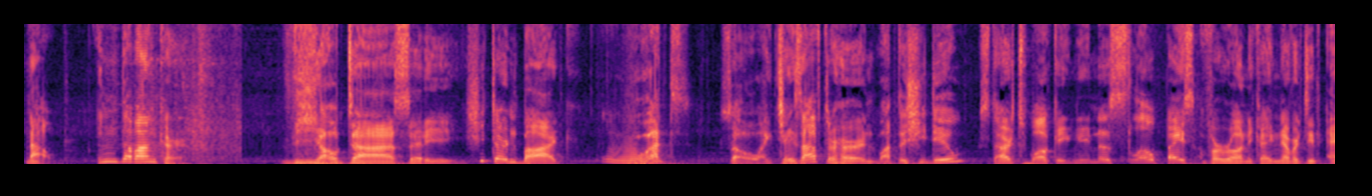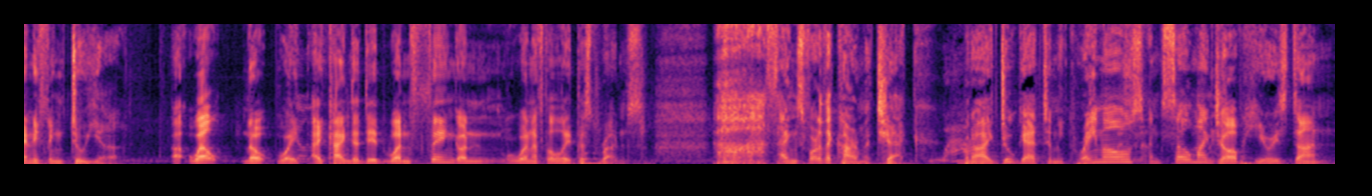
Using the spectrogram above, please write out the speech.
Now, in the bunker. The audacity! She turned back. What? So I chase after her, and what does she do? Starts walking in a slow pace. Veronica, I never did anything to you. Uh, well, no, wait, I kinda did one thing on one of the latest runs. Ah, thanks for the karma check. Wow. But I do get to meet Ramos, and so my job here is done.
